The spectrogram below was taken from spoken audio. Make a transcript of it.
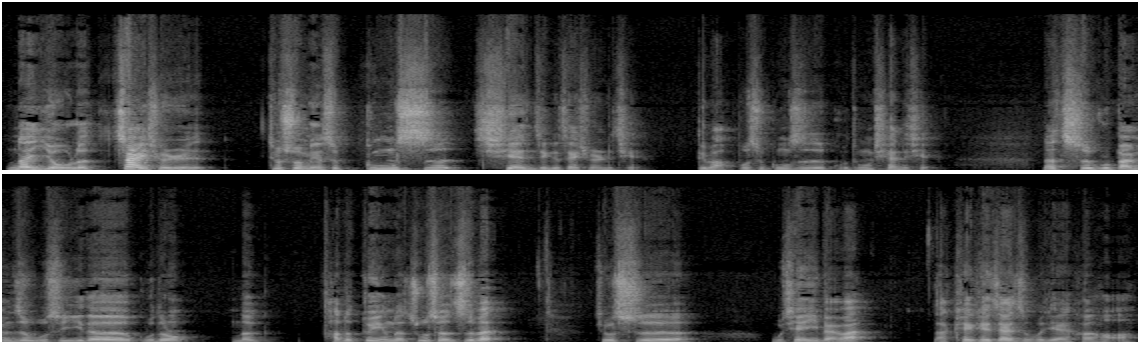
那有了债权人，就说明是公司欠这个债权人的钱，对吧？不是公司股东欠的钱。那持股百分之五十一的股东，那他的对应的注册资本就是五千一百万。那 K K 在直播间很好啊。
